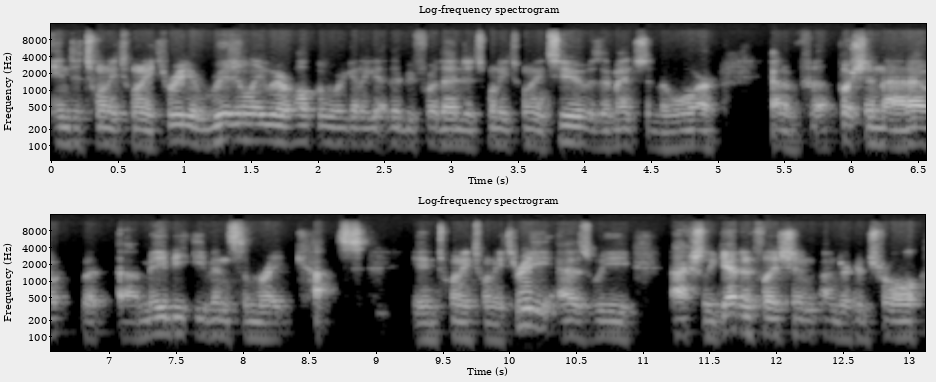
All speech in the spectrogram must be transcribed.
into 2023. Originally, we were hoping we were going to get there before the end of 2022. As I mentioned, the war kind of uh, pushing that out, but uh, maybe even some rate cuts in 2023 as we actually get inflation under control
